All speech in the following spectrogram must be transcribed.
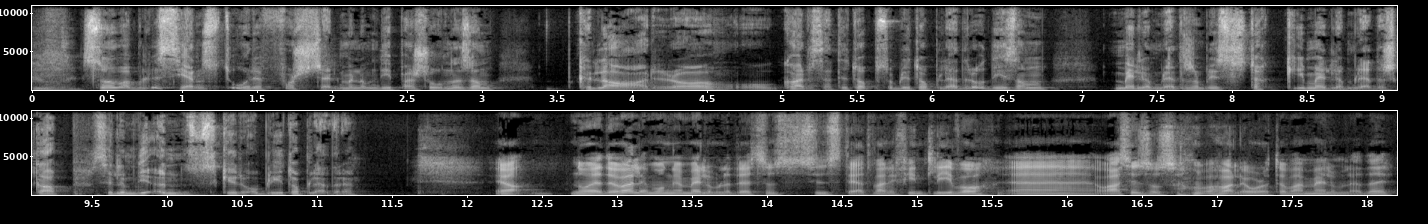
Mm. Så hva vil er den store forskjellen mellom de personene som klarer å, å kare seg til topps og bli toppledere, og de som mellomledere som blir stuck i mellomlederskap, selv om de ønsker å bli toppledere? Ja, nå er det jo veldig mange mellomledere som syns det er et veldig fint liv òg. Eh, og jeg syns også det var veldig ålreit å være mellomleder.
